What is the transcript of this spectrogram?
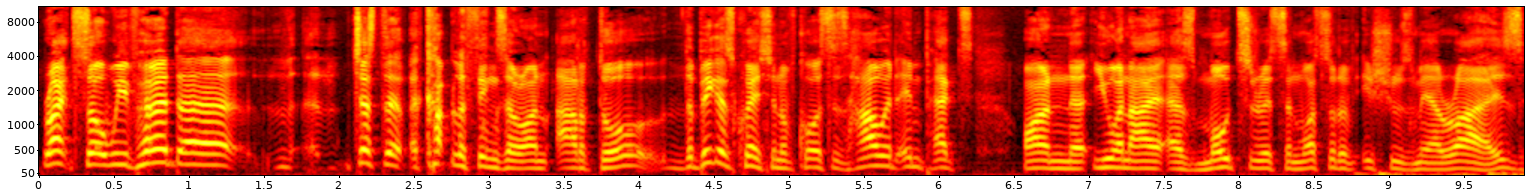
Right, so we've heard uh, just a, a, couple of things around AARTO. The biggest question, of course, is how it impacts on uh, you and I as motorists and what sort of issues may arise.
